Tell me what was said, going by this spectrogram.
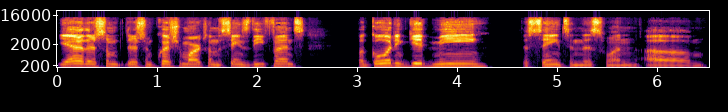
yeah, there's some there's some question marks on the Saints defense, but go ahead and give me the Saints in this one. Um,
